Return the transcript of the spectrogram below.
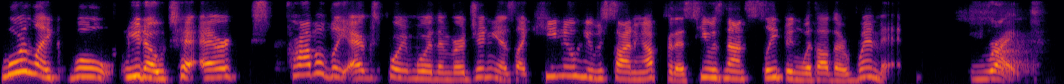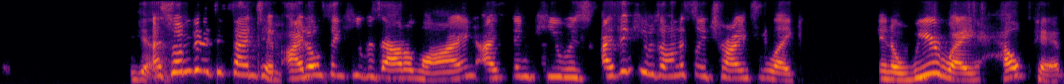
More like, well, you know, to Eric's probably Eric's point more than Virginia's. Like he knew he was signing up for this. He was not sleeping with other women. right. Yeah. So I'm going to defend him. I don't think he was out of line. I think he was. I think he was honestly trying to like, in a weird way, help him.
